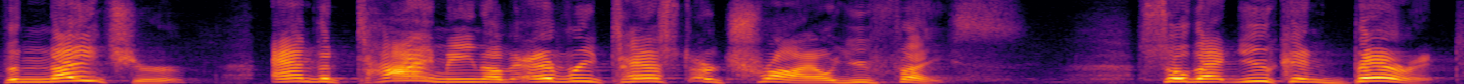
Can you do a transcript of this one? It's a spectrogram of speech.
the nature, and the timing of every test or trial you face so that you can bear it.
